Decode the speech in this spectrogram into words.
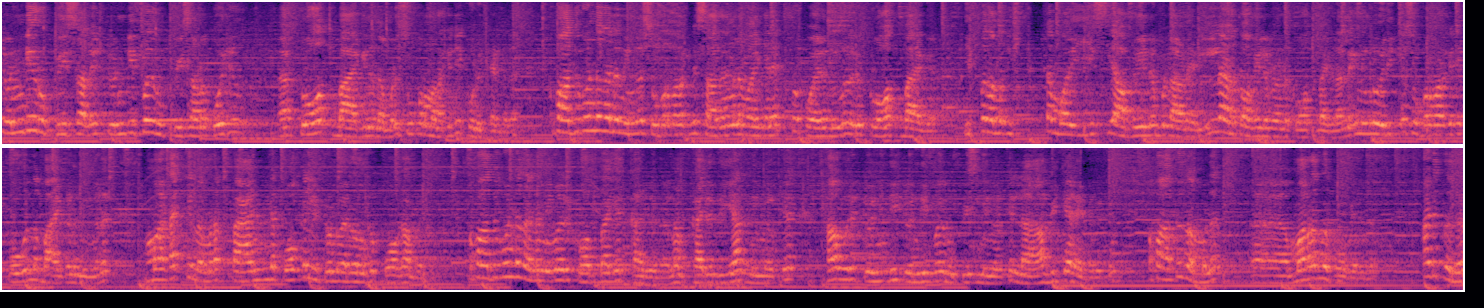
ട്വന്റി റുപ്പീസ് അല്ലെങ്കിൽ ട്വന്റി ഫൈവ് റുപ്പീസ് ആണ് ഒരു ക്ലോത്ത് ബാഗിന് നമ്മൾ സൂപ്പർ മാർക്കറ്റിൽ കൊടുക്കേണ്ടത്. അപ്പൊ അതുകൊണ്ട് തന്നെ നിങ്ങൾ സൂപ്പർ മാർക്കറ്റിൽ സാധനങ്ങൾ വാങ്ങിക്കാൻ എപ്പോൾ പോയാലും നിങ്ങൾ ഒരു ക്ലോത്ത് ബാഗ് ഇപ്പൊ നമുക്ക് ഇഷ്ടം പോലെ ഈസി അവൈലബിൾ ആണ് എല്ലായിടത്തും അവൈലബിൾ ആണ് ക്ലോത്ത് ബാഗുകൾ അല്ലെങ്കിൽ നിങ്ങൾ ഒരിക്കൽ സൂപ്പർ മാർക്കറ്റിൽ പോകുന്ന ബാഗുകൾ നിങ്ങൾ മടക്കി നമ്മുടെ പാന്റിന്റെ പോക്കറ്റിൽ ഇട്ടുകൊണ്ട് വരെ നമുക്ക് പോകാൻ പറ്റും. അപ്പൊ അതുകൊണ്ട് തന്നെ നിങ്ങൾ ഒരു ക്ലോത്ത് ബാഗ് കരുതണം കരുതിയാൽ നിങ്ങൾക്ക് ആ ഒരു ട്വന്റി ട്വന്റി ഫൈവ് റുപ്പീസ് നിങ്ങൾക്ക് ലാഭിക്കാനായിട്ട് കിട്ടും അപ്പോൾ അത് നമ്മൾ മറന്നു പോകരുത്. അടുത്തത്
